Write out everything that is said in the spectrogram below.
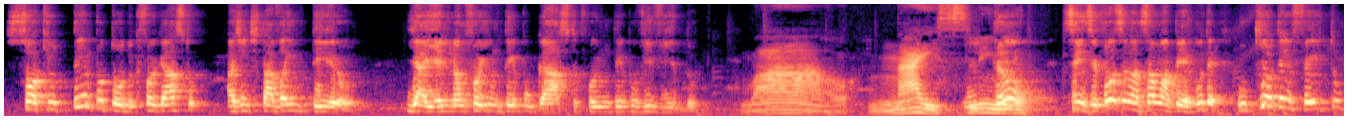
Só que o tempo todo que foi gasto, a gente estava inteiro. E aí ele não foi um tempo gasto, foi um tempo vivido. Uau! Nice! Lindo! Então, sim, se fosse lançar uma pergunta, o que eu tenho feito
